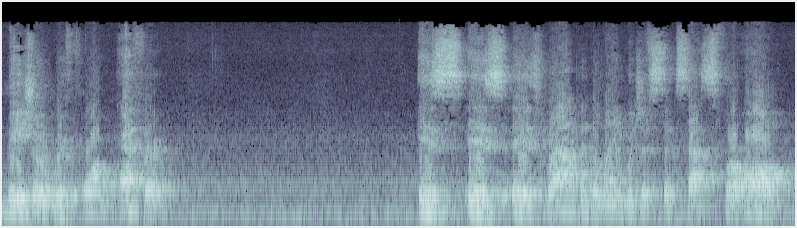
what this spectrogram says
major reform effort is, is, is wrapped in the language of success for all.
